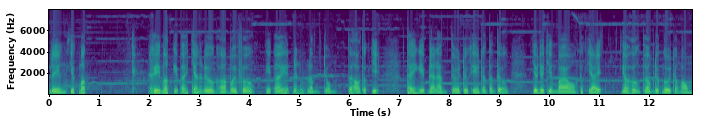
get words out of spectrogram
liền dứt mất. Khi mất nghiệp ấy chẳng nương ở mười phương, nghiệp ấy đến lúc lâm chung, tới hậu thất diệt, thấy nghiệp đã làm từ trước hiện trong tâm tưởng, giống như chim bao thức dậy, nhớ hương thơm được ngửi trong mộng.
